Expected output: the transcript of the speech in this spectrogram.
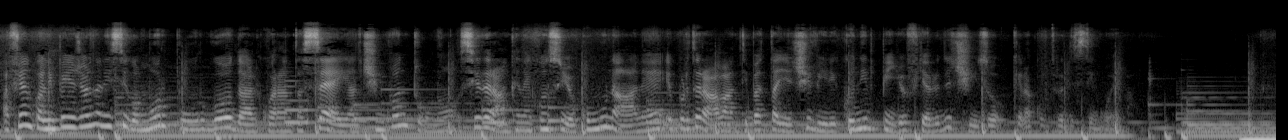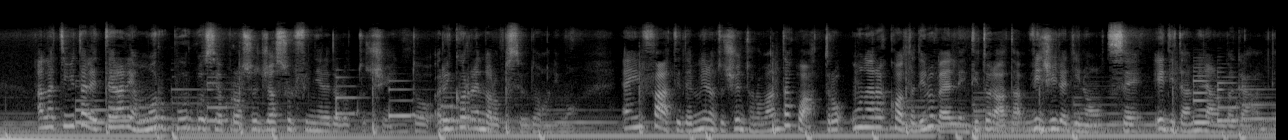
A fianco all'impegno giornalistico Morpurgo dal 1946 al 1951 siederà anche nel Consiglio Comunale e porterà avanti battaglie civili con il piglio fiero e deciso che la contraddistingueva. All'attività letteraria Morpurgo si approccia già sul finire dell'Ottocento, ricorrendo allo pseudonimo. È infatti del 1894 una raccolta di novelle intitolata Vigilia di nozze, edita a Milano da Galdi.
